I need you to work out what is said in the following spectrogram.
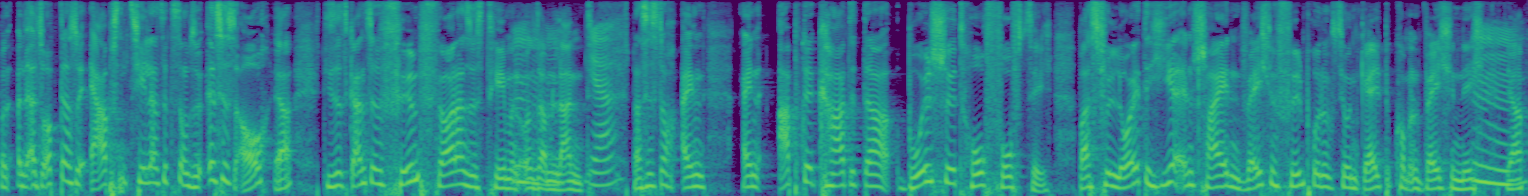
Und, und als ob da so Erbsenzähler sitzen, und so ist es auch, ja. Dieses ganze Filmfördersystem in unserem Land, ja. das ist doch ein, ein abgekarteter Bullshit hoch 50. Was für Leute hier entscheiden, welche Filmproduktion Geld bekommt und welche nicht. Ja,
